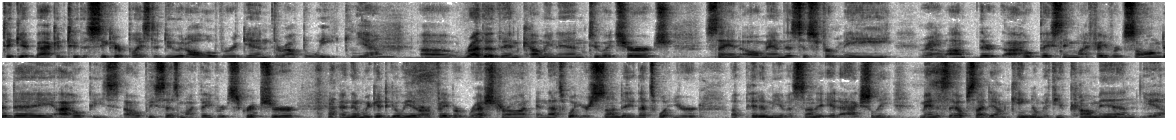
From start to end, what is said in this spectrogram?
to get back into the secret place to do it all over again throughout the week Yeah. uh, rather than coming into a church saying, "Oh man, this is for me." Right. Um, I'm there. I hope they sing my favorite song today. I hope he's. I hope he says my favorite scripture, and then we get to go eat at our favorite restaurant, and that's what your Sunday. That's what your epitome of a Sunday. It actually, man, it's the upside down kingdom. If you come in Yeah.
